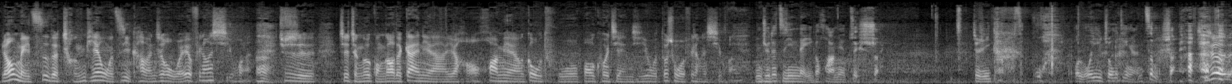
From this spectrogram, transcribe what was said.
然后每次的成片，我自己看完之后，我也非常喜欢。嗯，就是这整个广告的概念啊也好，画面啊、构图，包括剪辑，我都是我非常喜欢。你觉得自己哪一个画面最帅？就是一看，哇，我罗一舟竟然这么帅！其实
